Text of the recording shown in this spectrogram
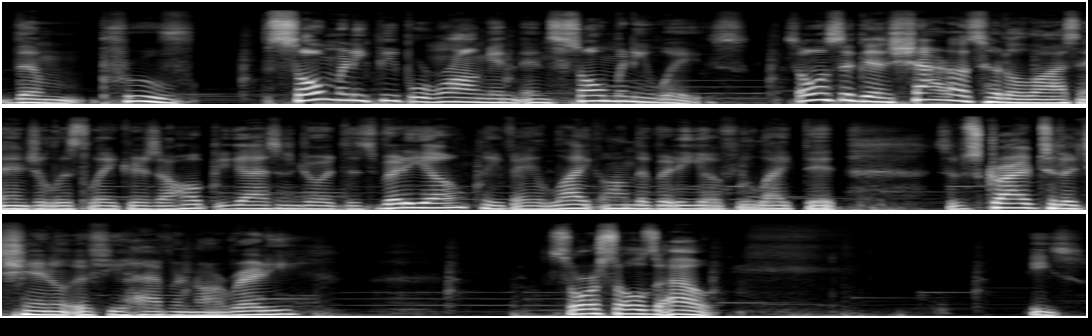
them prove so many people wrong in, in so many ways. So once again, shout out to the Los Angeles Lakers. I hope you guys enjoyed this video. Leave a like on the video if you liked it. Subscribe to the channel if you haven't already. Source Souls out. Peace.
